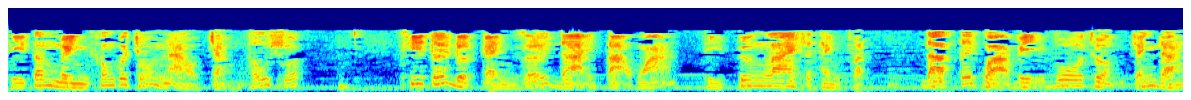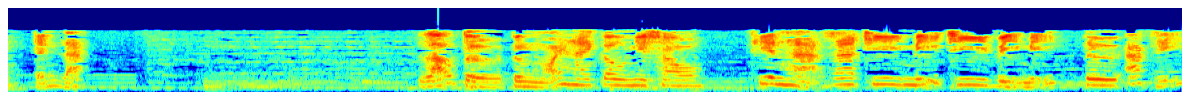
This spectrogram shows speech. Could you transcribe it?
thì tâm mình không có chỗ nào chẳng thấu suốt. Khi tới được cảnh giới đại tạo hóa thì tương lai sẽ thành Phật, đạt tới quả vị vô thượng chánh đẳng chánh giác. Lão Tử từng nói hai câu như sau: Thiên hạ gia chi mỹ chi vị mỹ, tư ác dĩ,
